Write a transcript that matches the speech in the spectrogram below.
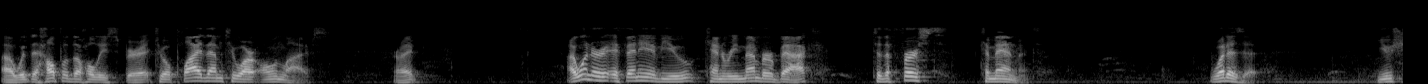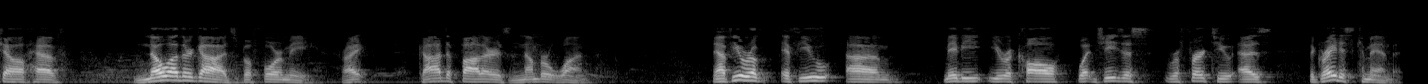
uh, with the help of the Holy Spirit to apply them to our own lives, right? I wonder if any of you can remember back to the first commandment. What is it? You shall have no other gods before me, right? God the Father is number one. Now, if you, if you um, maybe you recall what Jesus referred to as the greatest commandment.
